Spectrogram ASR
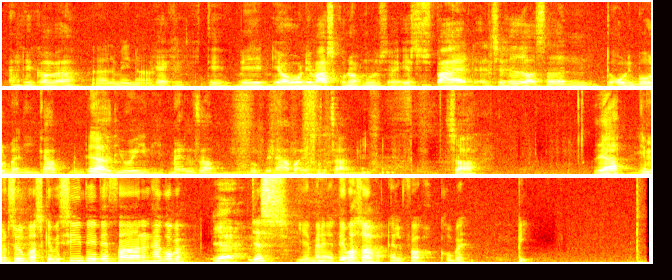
Ja, det kan godt være. Ja, det mener jeg. Jeg kan, det, men, jo, det var sgu nok mod. Jeg synes bare, at Algeriet også havde en dårlig målmand i en kamp, men det Ja. havde de jo egentlig dem alle sammen. Nu ved nærmere eftertanke. Så, ja. Jamen super, skal vi sige, det er det for den her gruppe? Ja. Yes. Jamen, øh, det var så alt for gruppe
